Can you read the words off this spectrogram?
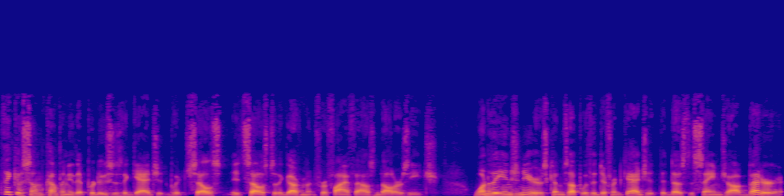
Think of some company that produces a gadget which sells it sells to the government for $5,000 each. One of the engineers comes up with a different gadget that does the same job better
